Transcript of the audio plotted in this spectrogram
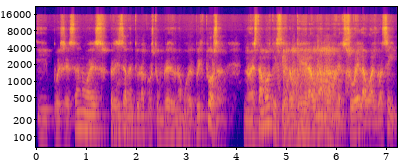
Y pues esa no es precisamente una costumbre de una mujer virtuosa. No estamos diciendo que era una mujerzuela o algo así,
